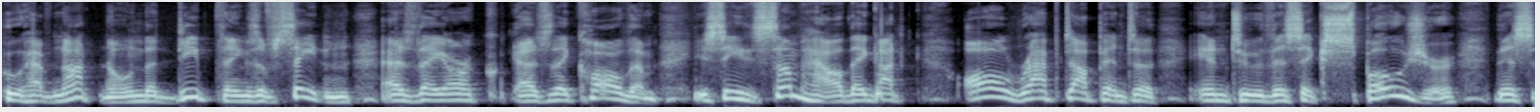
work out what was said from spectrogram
who have not known the deep things of Satan, as they are, as they call them. You see, somehow they got all wrapped up into, into this exposure, this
